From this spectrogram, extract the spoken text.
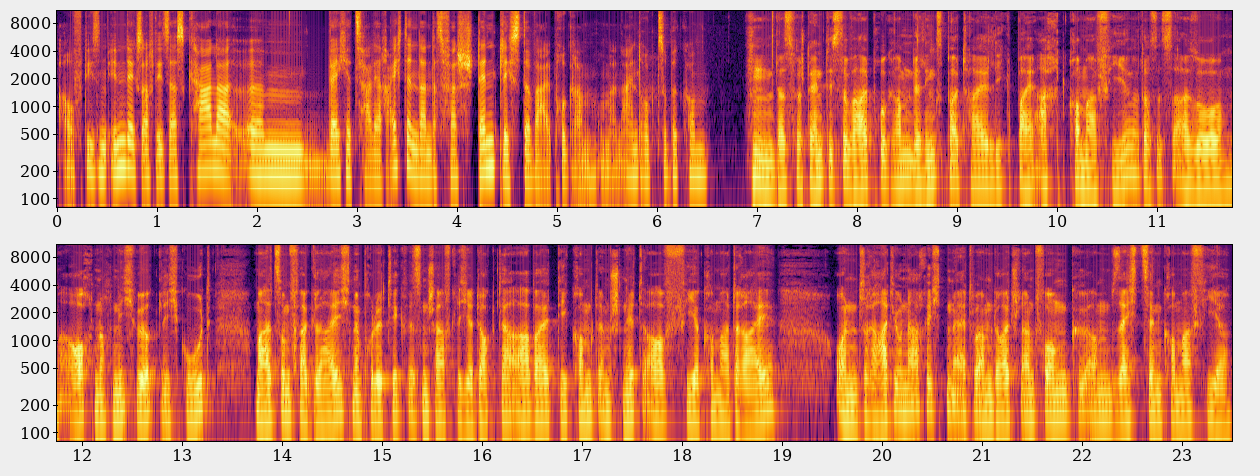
Auf diesem Index, auf dieser Skala, ähm, welche Zahl erreicht denn dann das verständlichste Wahlprogramm, um einen Eindruck zu bekommen? Hm, das verständlichste Wahlprogramm der Linkspartei liegt bei 8,4. Das ist also auch noch nicht wirklich gut. Mal zum Vergleich, eine politikwissenschaftliche Doktorarbeit, die kommt im Schnitt auf 4,3 und Radionachrichten etwa im Deutschlandfunk 16,4.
